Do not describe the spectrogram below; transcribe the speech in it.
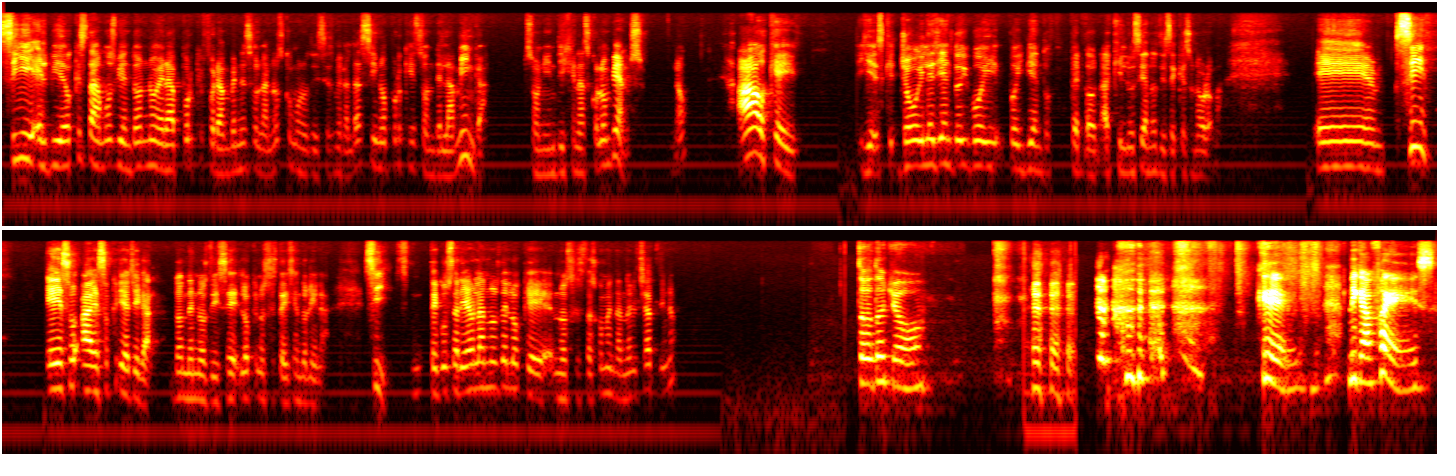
Sí, el video que estábamos viendo no era porque fueran venezolanos, como nos dice Esmeralda, sino porque son de la Minga, son indígenas colombianos, ¿no? Ah, ok. Y es que yo voy leyendo y voy, voy viendo, perdón, aquí Lucía nos dice que es una broma. Eh, sí, eso, a eso quería llegar, donde nos dice lo que nos está diciendo Lina. Sí, ¿te gustaría hablarnos de lo que nos estás comentando en el chat, Lina? Todo yo. ¿Qué? Diga pues.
